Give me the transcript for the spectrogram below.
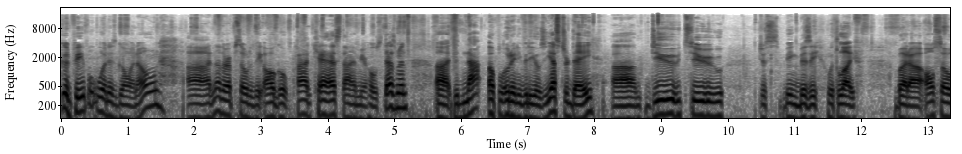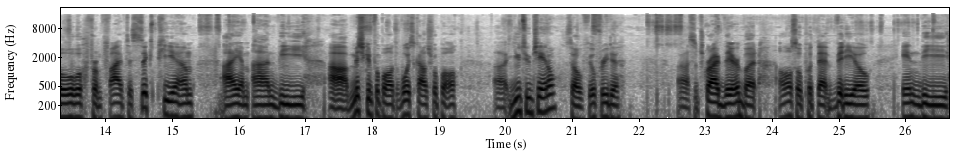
Good people, what is going on? Uh, another episode of the All Go podcast. I am your host, Desmond. Uh, did not upload any videos yesterday um, due to just being busy with life. But uh, also from 5 to 6 p.m., I am on the uh, Michigan Football, the Voice College Football uh, YouTube channel. So feel free to uh, subscribe there. But I'll also put that video in the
